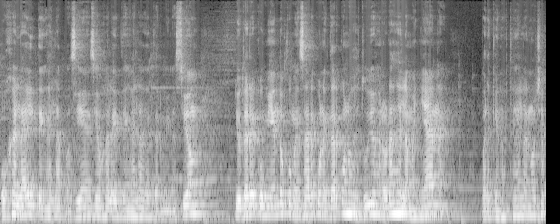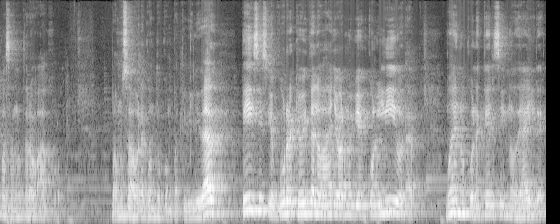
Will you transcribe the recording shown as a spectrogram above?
ojalá y tengas la paciencia, ojalá y tengas la determinación. Yo te recomiendo comenzar a conectar con los estudios en horas de la mañana para que no estés en la noche pasando trabajo. Vamos ahora con tu compatibilidad. Piscis, y ocurre que hoy te vas a llevar muy bien con Libra. Bueno, con aquel signo de aire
